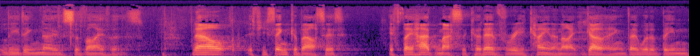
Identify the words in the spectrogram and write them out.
leading no survivors. Now, if you think about it, if they had massacred every Canaanite going, there would have been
